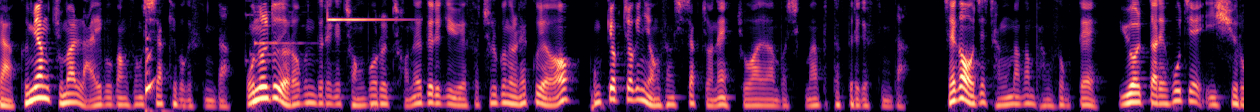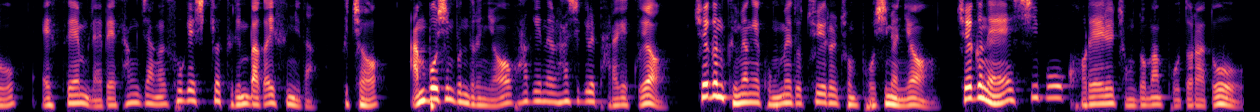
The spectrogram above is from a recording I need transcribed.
자, 금양 주말 라이브 방송 시작해 보겠습니다. 오늘도 여러분들에게 정보를 전해드리기 위해서 출근을 했고요. 본격적인 영상 시작 전에 좋아요 한 번씩만 부탁드리겠습니다. 제가 어제 장마감 방송 때 6월달에 호재 이슈로 SM랩의 상장을 소개시켜 드린 바가 있습니다. 그쵸? 안 보신 분들은요, 확인을 하시길 바라겠고요. 최근 금양의 공매도 추이를 좀 보시면요. 최근에 15 거래일 정도만 보더라도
